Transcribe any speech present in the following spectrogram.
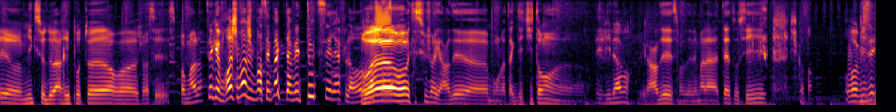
Euh, mix de Harry Potter, euh, c'est pas mal. Tu sais que franchement, je pensais pas que t'avais toutes ces refs là. hein. Ouais, ouais, qu'est-ce que j'ai regardé euh, Bon, l'attaque des titans, euh, Évidemment, j'ai regardé, ça m'a donné mal à la tête aussi. je suis content. On va viser.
